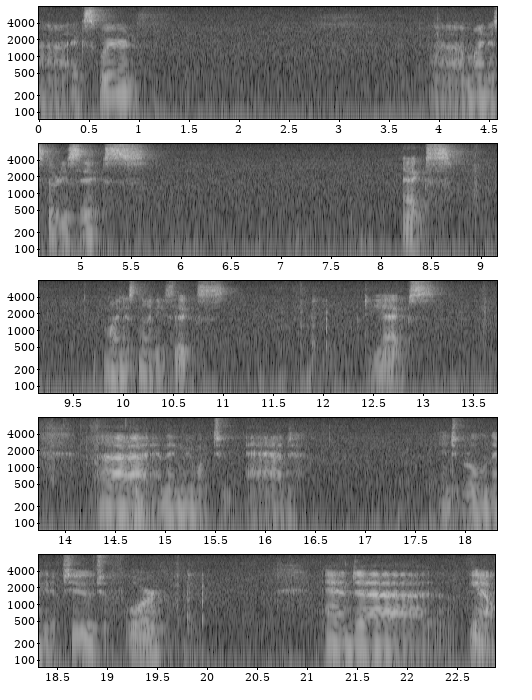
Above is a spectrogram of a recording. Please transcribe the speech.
uh, x squared uh, minus 36 x minus 96 dx. Uh, and then we want to add integral negative 2 to 4. And, uh, you know,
